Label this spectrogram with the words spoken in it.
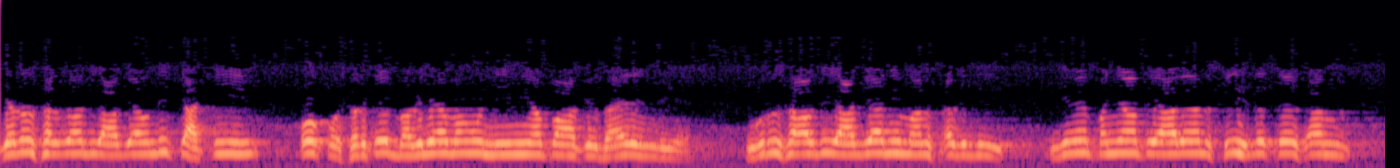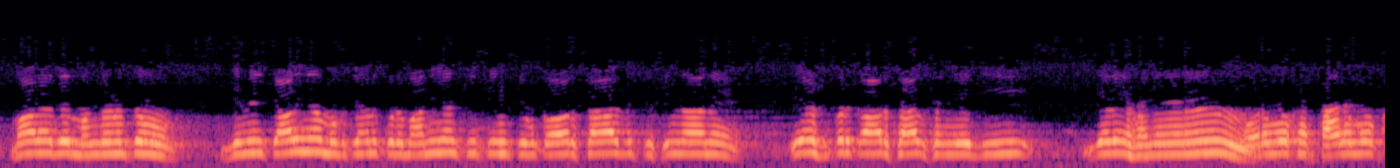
ਜਦੋਂ ਸਰਦਾਂ ਦੀ ਆਗਿਆ ਹੁੰਦੀ ਝਾਟੀ ਉਹ ਘੁਸਰ ਕੇ ਬਗਲਿਆਂ ਵਾਂਗੂ ਨੀਵੀਆਂ ਪਾ ਕੇ ਬਹਿ ਰਹਿੰਦੀ ਹੈ। ਗੁਰੂ ਸਾਹਿਬ ਦੀ ਆਗਿਆ ਨਹੀਂ ਮੰਨ ਸਕਦੀ। ਜਿਵੇਂ ਪੰਜਾਂ ਪਿਆਰਿਆਂ ਨੂੰ ਸੀਸ ਦਿੱਤੇ ਸਨ ਮਹਾਰਾਜ ਦੇ ਮੰਗਣ ਤੋਂ ਜਿਵੇਂ 40 ਮੁਕਤਿਆਂ ਨੂੰ ਕੁਰਬਾਨੀਆਂ ਕੀਤੀਆਂ ਚਮਕੌਰ ਸਾਹਿਬ ਵਿੱਚ ਸਿੰਘਾਂ ਨੇ ਇਸ ਪ੍ਰਕਾਰ ਸਾਧ ਸੰਗਤ ਜੀ ਜਿਹੜੇ ਹਨ ਗੁਰਮੁਖ ਸਨਮੁਖ।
